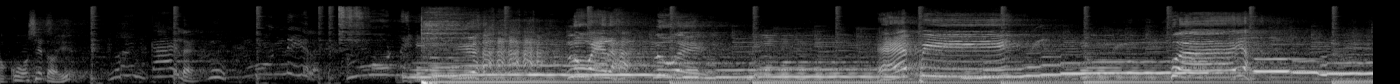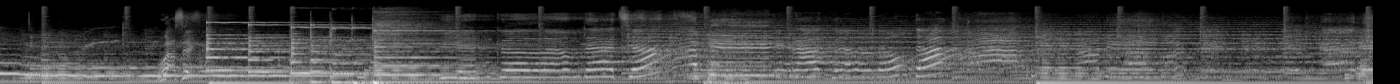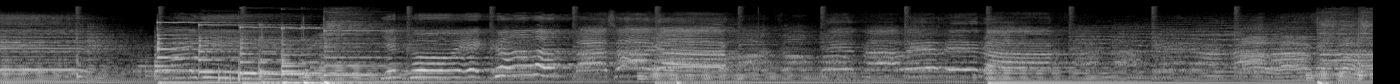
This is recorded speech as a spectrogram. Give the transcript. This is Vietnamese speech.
Aku sih doi. Lain kae le. Muni le. Muni. Luwe dah, luwe. Happy. Fire. Wasik. água clara.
